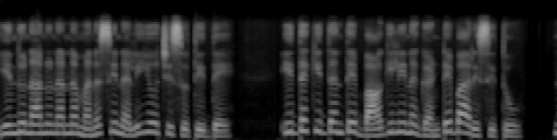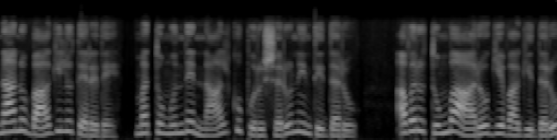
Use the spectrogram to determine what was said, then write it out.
ಎಂದು ನಾನು ನನ್ನ ಮನಸ್ಸಿನಲ್ಲಿ ಯೋಚಿಸುತ್ತಿದ್ದೆ. ಇದ್ದಕ್ಕಿದ್ದಂತೆ ಬಾಗಿಲಿನ ಗಂಟೆ ಬಾರಿಸಿತು. ನಾನು ಬಾಗಿಲು ತೆರೆದೆ ಮತ್ತು ಮುಂದೆ ನಾಲ್ಕು ಪುರುಷರು ನಿಂತಿದ್ದರು. ಅವರು ತುಂಬಾ ಆರೋಗ್ಯವಾಗಿದ್ದರು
